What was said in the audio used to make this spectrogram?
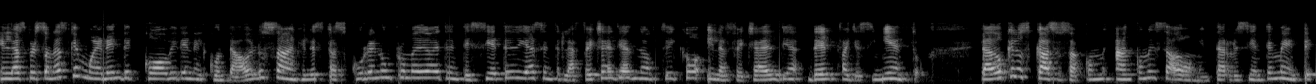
En las personas que mueren de COVID en el condado de Los Ángeles transcurren un promedio de 37 días entre la fecha del diagnóstico y la fecha del fallecimiento. Dado que los casos han comenzado a aumentar recientemente,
